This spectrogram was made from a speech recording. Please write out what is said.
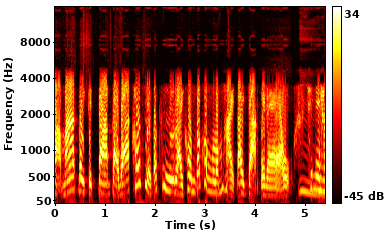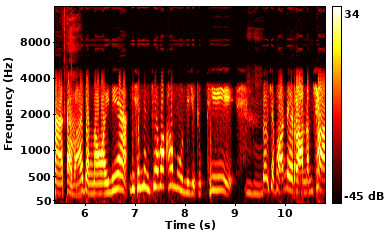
สามารถไปติดตามแต่ว่าข้อเสียก็คือหลายคนก็คงล้มหายตายจากไปแล้วอืใช่ไหมคะแต่ว่าอย่างน้อยเนี่ยดิฉันยังเชื่อว่าข้อมูลมีอยู่ทุกที่อือฮึโดยเฉพาะในร้านน้ำชา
